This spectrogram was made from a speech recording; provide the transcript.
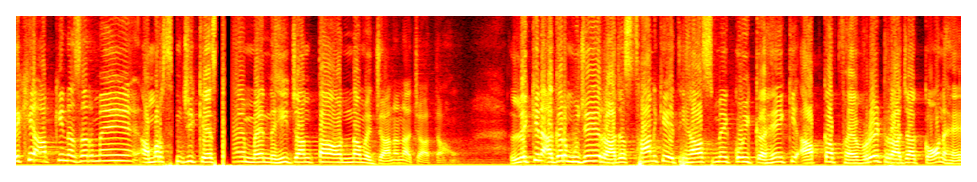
देखिए, आपकी नज़र में अमर सिंह जी कैसे हैं, मैं नहीं जानता और ना मैं जानना चाहता हूँ। लेकिन अगर मुझे राजस्थान के इतिहास में कोई कहे कि आपका फेवरेट राजा कौन है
